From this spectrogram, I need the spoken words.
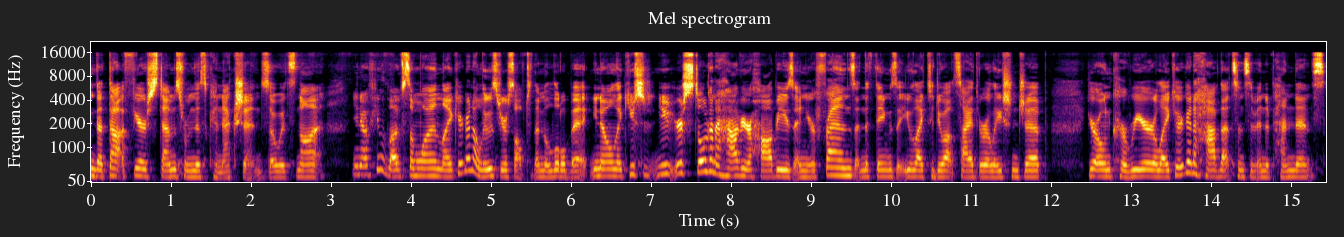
that that fear stems from this connection. So it's not, you know, if you love someone, like you're gonna lose yourself to them a little bit. You know, like you should, you, you're still gonna have your hobbies and your friends and the things that you like to do outside the relationship, your own career. Like you're gonna have that sense of independence.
